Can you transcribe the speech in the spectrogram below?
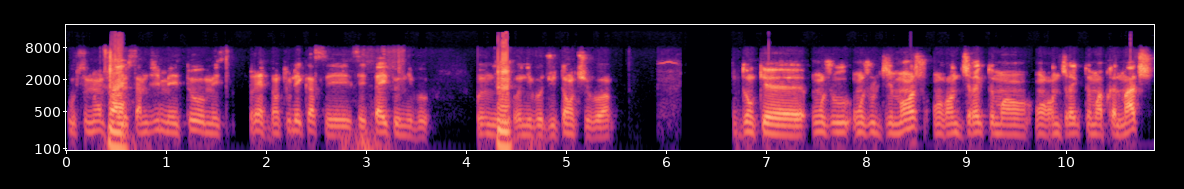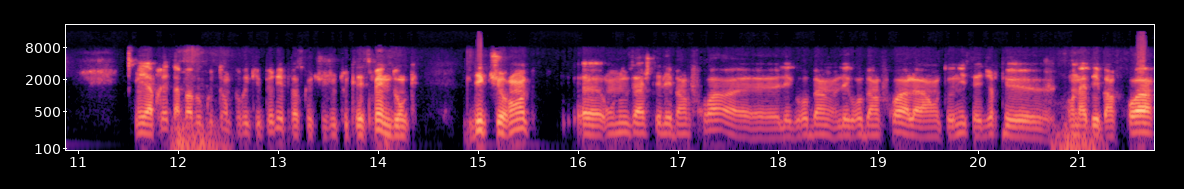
ou sinon on part Ouais. le samedi, mais tôt. Mais bref, dans tous les cas, c'est tight au niveau, au, ni- Mhm. au niveau du temps, tu vois. Donc euh, on joue, on joue le dimanche, on rentre directement, on rentre directement après le match. Et après, tu n'as pas beaucoup de temps pour récupérer parce que tu joues toutes les semaines. Donc, dès que tu rentres, euh, on nous a acheté les bains froids, euh, les, gros bains, les gros bains froids, là, Anthony. C'est-à-dire qu'on a des bains froids.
